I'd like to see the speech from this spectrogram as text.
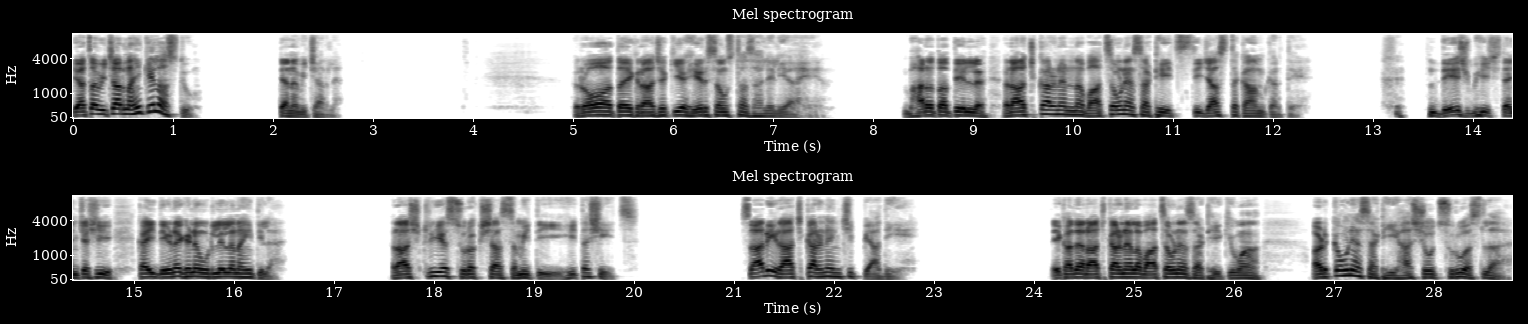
याचा विचार नाही केलास तू? त्यानं विचारलं. रॉ आता एक राजकीय हेरसंस्था झालेली आहे. भारतातील राजकारण्यांना वाचवण्यासाठीच ती जास्त काम करते. देशभीष त्यांच्याशी काही देणं घेणं उरलेलं नाही तिला. राष्ट्रीय सुरक्षा समिती ही तशीच. सारी राजकारण्यांची प्यादी एखाद्या राजकारण्याला वाचवण्यासाठी किंवा अडकवण्यासाठी हा शोध सुरू असला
